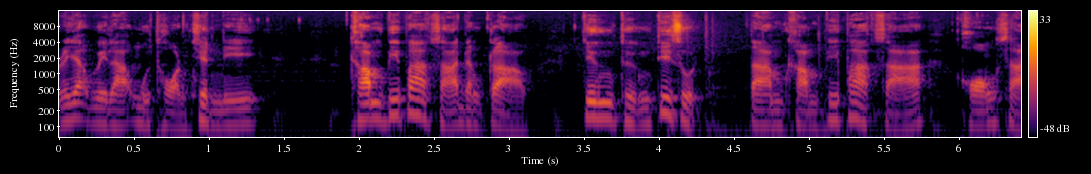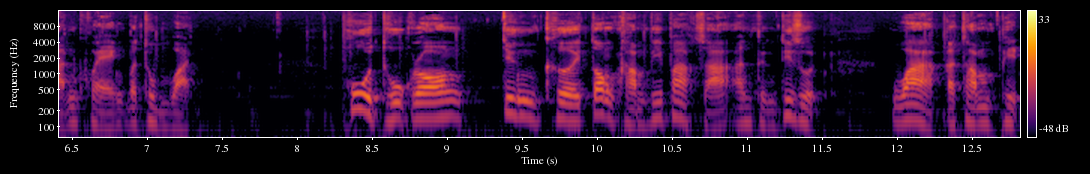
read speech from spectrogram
ระยะเวลาอุทธรณ์เช่นนี้คำพิพากษาดังกล่าวจึงถึงที่สุดตามคำพิพากษาของศาลแขวงปทุมวัน ผู้ถูกร้องจึงเคยต้องคำพิพากษาอันถึงที่สุด ว่ากระทำผิด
